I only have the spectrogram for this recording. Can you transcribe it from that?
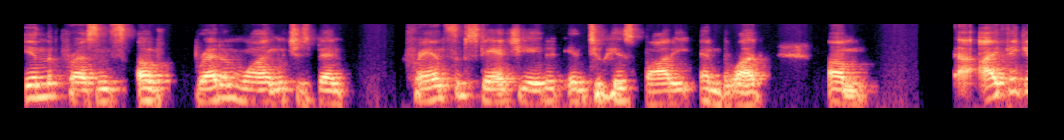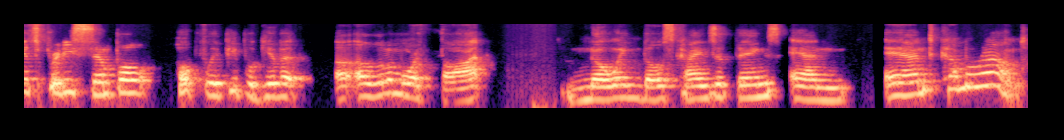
in the presence of bread and wine, which has been transubstantiated into his body and blood. Um, I think it's pretty simple. Hopefully, people give it a, a little more thought, knowing those kinds of things, and and come around.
